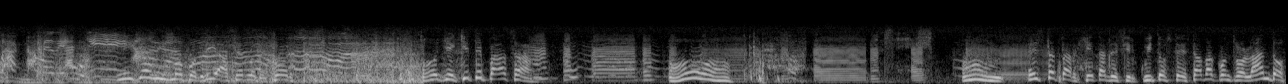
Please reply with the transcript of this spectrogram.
¡Sácame de aquí! Ni yo mismo podría hacerlo mejor. Oye, ¿qué te pasa? Oh. Oh, esta tarjeta de circuitos te estaba controlando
